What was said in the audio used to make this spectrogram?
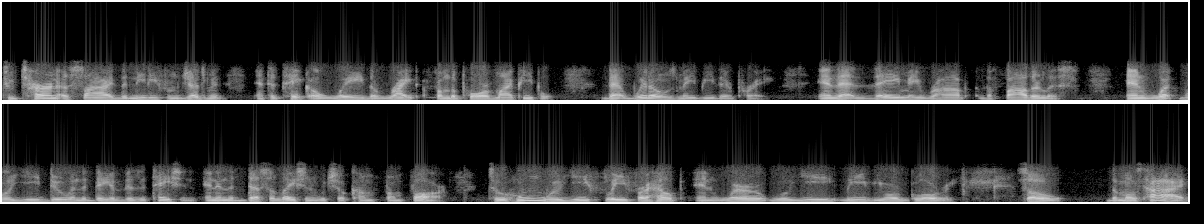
To turn aside the needy from judgment and to take away the right from the poor of my people that widows may be their prey, and that they may rob the fatherless. And what will ye do in the day of visitation, and in the desolation which shall come from far? To whom will ye flee for help, and where will ye leave your glory? So the Most High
